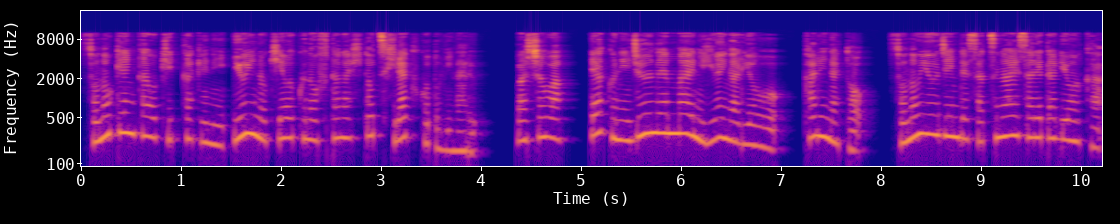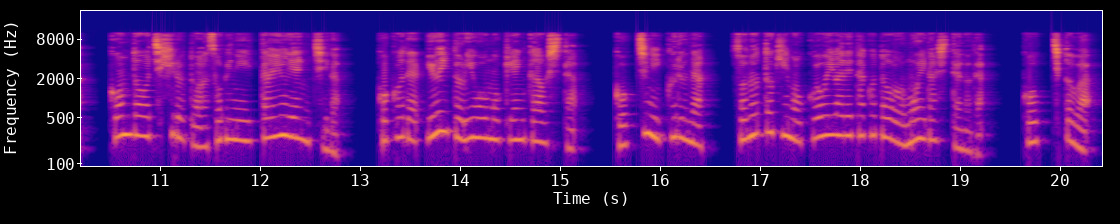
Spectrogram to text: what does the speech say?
その喧嘩をきっかけにユイの記憶の蓋が一つ開くことになる。場所は、約20年前にユイが寮を、カリナと、その友人で殺害された寮家、近藤千尋と遊びに行った遊園地だ。ここでユイとリオも喧嘩をした。こっちに来るな。その時もこう言われたことを思い出したのだ。こっちとは、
